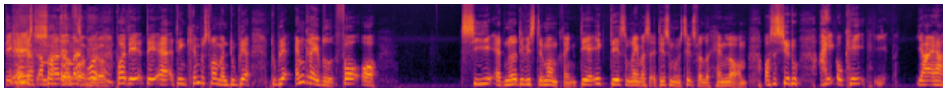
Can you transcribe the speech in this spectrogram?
Det er Kæmpe jeg så glad for at prøv, høre. Prøv, det, det, er, det er en kæmpe strømmand. Du bliver, du bliver angrebet for at sige, at noget af det, vi stemmer omkring, det er ikke det, som rent faktisk er det, som universitetsvalget handler om. Og så siger du, ej, okay, jeg er,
